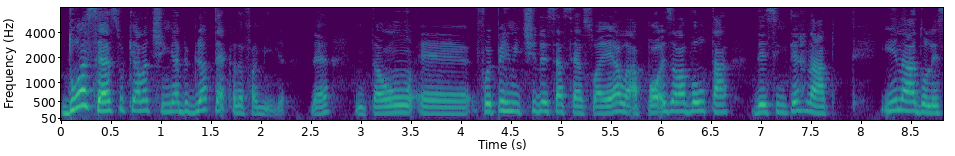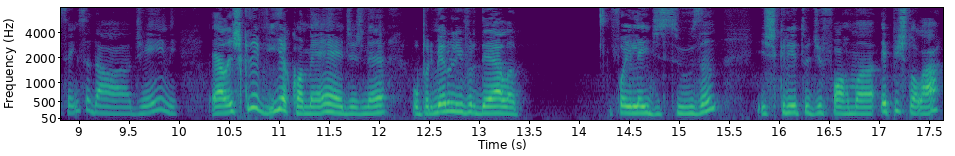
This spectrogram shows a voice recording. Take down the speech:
do acesso que ela tinha à biblioteca da família, né? Então, é, foi permitido esse acesso a ela após ela voltar desse internato. E na adolescência da Jane, ela escrevia comédias, né? O primeiro livro dela foi Lady Susan, escrito de forma epistolar,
